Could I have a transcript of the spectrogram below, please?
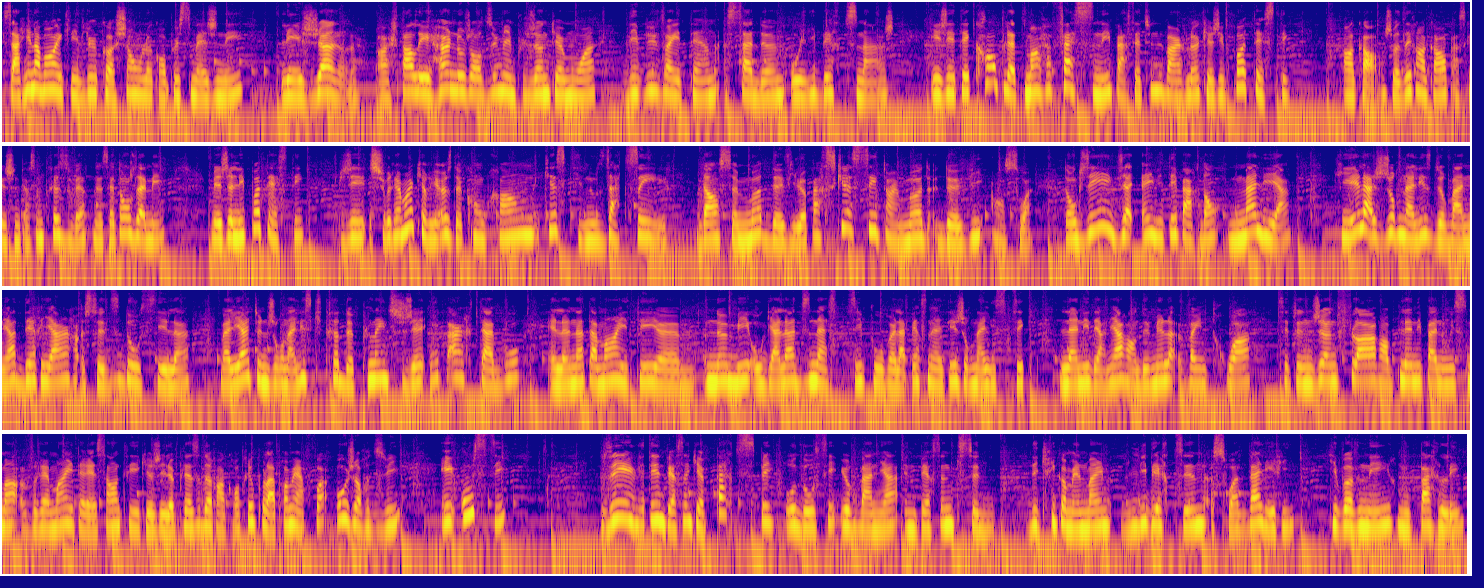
ça n'a rien à voir avec les vieux cochons qu'on peut s'imaginer. Les jeunes, je parle des jeunes d'aujourd'hui, même plus jeunes que moi, début vingtaine, s'adonnent au libertinage. Et été complètement fascinée par cet univers-là que j'ai pas testé encore. Je veux dire encore parce que je suis une personne très ouverte, ne sait-on jamais, mais je ne l'ai pas testé. je suis vraiment curieuse de comprendre qu'est-ce qui nous attire dans ce mode de vie-là, parce que c'est un mode de vie en soi. Donc, j'ai invité, pardon, Malia, qui est la journaliste d'Urbania derrière ce dit dossier-là. Malia est une journaliste qui traite de plein de sujets hyper tabous. Elle a notamment été euh, nommée au Gala Dynastie pour la personnalité journalistique l'année dernière, en 2023. C'est une jeune fleur en plein épanouissement, vraiment intéressante et que j'ai le plaisir de rencontrer pour la première fois aujourd'hui. Et aussi, j'ai invité une personne qui a participé au dossier Urbania, une personne qui se décrit comme elle-même libertine, soit Valérie, qui va venir nous parler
